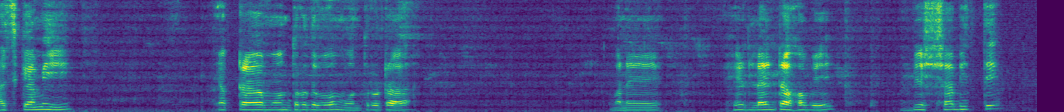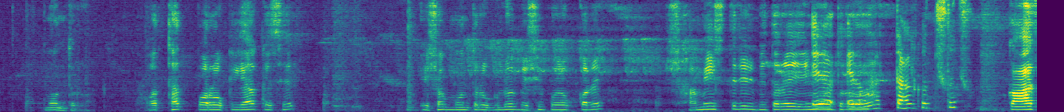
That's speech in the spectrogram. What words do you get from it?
আজকে আমি একটা মন্ত্র দেব। মন্ত্রটা মানে হেডলাইনটা হবে বেশ্যাভিত্তিক মন্ত্র। অর্থাৎ পরকীয়া কেসের এসব মন্ত্রগুলো বেশি প্রয়োগ করে। স্বামী স্ত্রীর ভিতরে এই মন্ত্র কাজ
